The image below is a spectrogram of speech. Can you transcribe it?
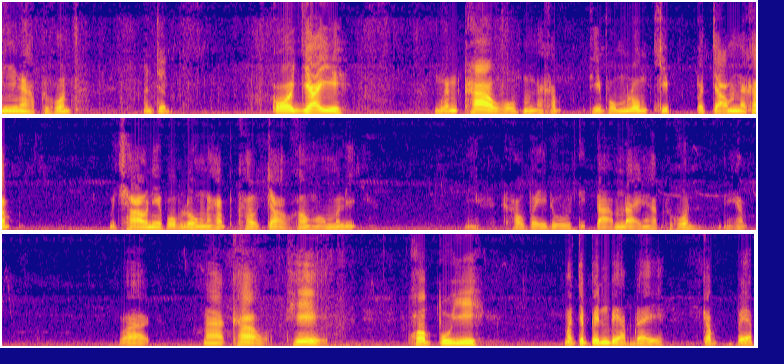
นี้นะครับ ทุกคน มันจะกอใหญ่เหมือนข้าวผมนะครับ ที่ผมลงคลิปประจำนะครับเมื่อเช้านี้ผมลงนะครับข้าวเจ้าข้าวหอมมะลินี่เข้าไปดูติดตามได้นะครับ ทุกคนนี่ครับ ว่าหน้าข้าวที่พ่อปุ๋ยมันจะเป็นแบบใด กับแบบ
